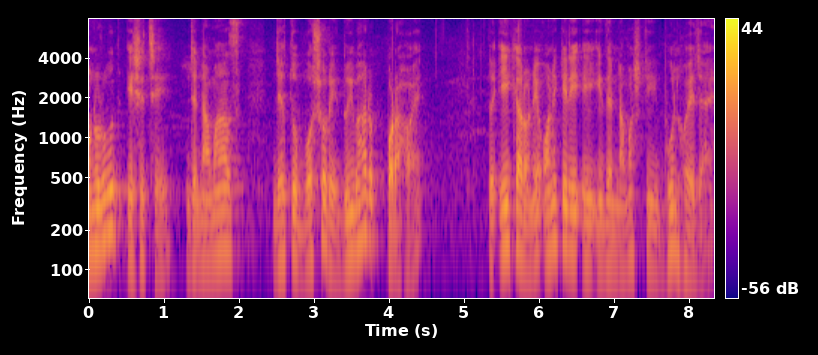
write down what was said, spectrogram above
অনুরোধ এসেছে যে নামাজ যেহেতু বছরে দুইবার পড়া হয়, তো এই কারণে অনেকেরই এই ঈদের নামাজটি ভুল হয়ে যায়।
